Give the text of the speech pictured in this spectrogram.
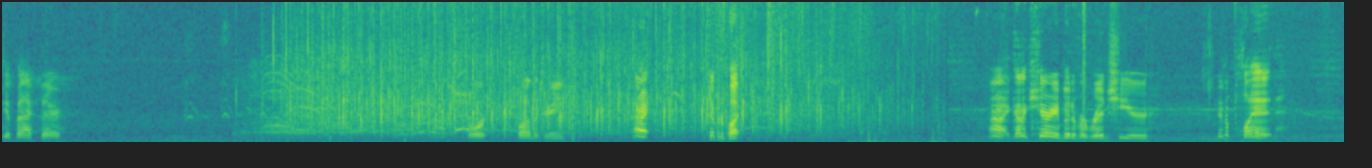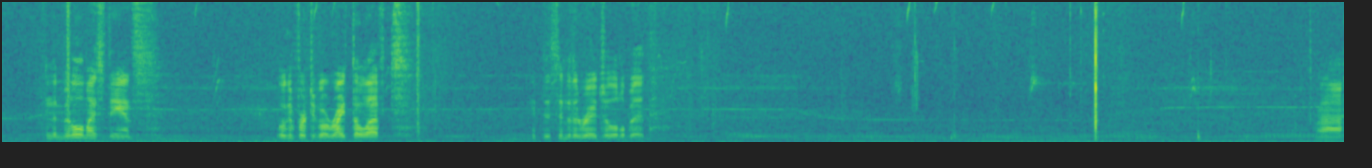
Get back there. Short, front of the green. All right, tipping a putt. All right, got to carry a bit of a ridge here. I'm gonna play it in the middle of my stance. Looking for it to go right to left. Hit this into the ridge a little bit. Ah,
